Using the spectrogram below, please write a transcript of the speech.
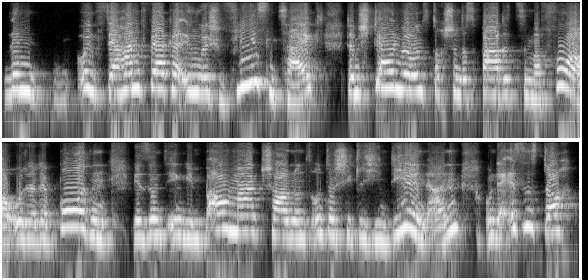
wenn uns der Handwerker irgendwelche Fliesen zeigt, dann stellen wir uns doch schon das Badezimmer vor oder der Boden. Wir sind irgendwie im Baumarkt, schauen uns unterschiedlichen Dielen an und da ist es doch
